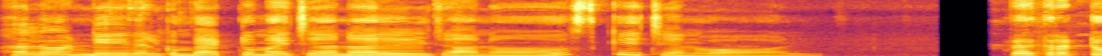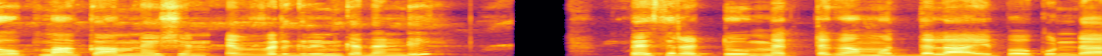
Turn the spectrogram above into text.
హలో అండి welcome back to my channel Jano's kitchen wall. Pesarattu upma combination evergreen కదండి? పెసరట్టు మెత్తగా ముద్దలా అయిపోకుండా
